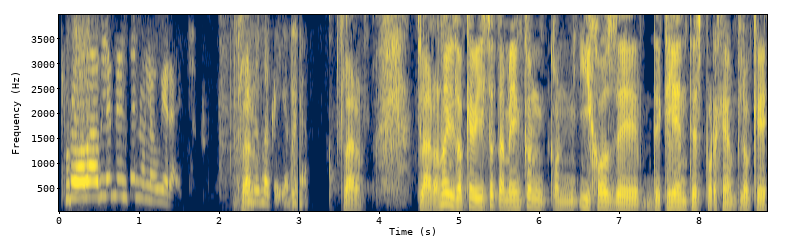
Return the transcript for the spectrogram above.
probablemente no lo hubiera hecho. Claro. Eso es lo que yo creo. Claro, claro, ¿no? Y lo que he visto también con, con hijos de, de, clientes, por ejemplo, que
